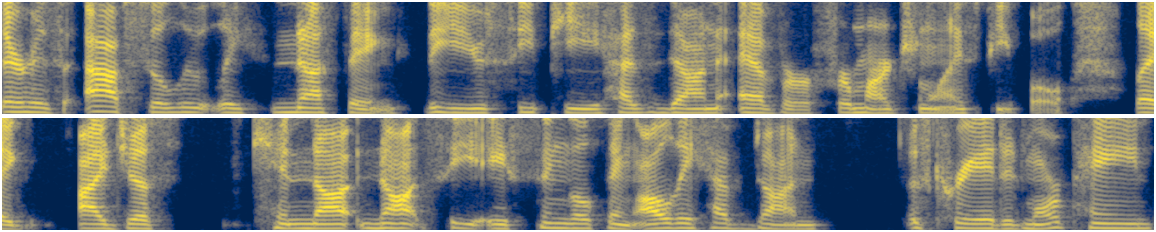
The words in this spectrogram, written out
there is absolutely nothing the UCP has done ever for marginalized people. Like i just cannot not see a single thing. All they have done is created more pain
